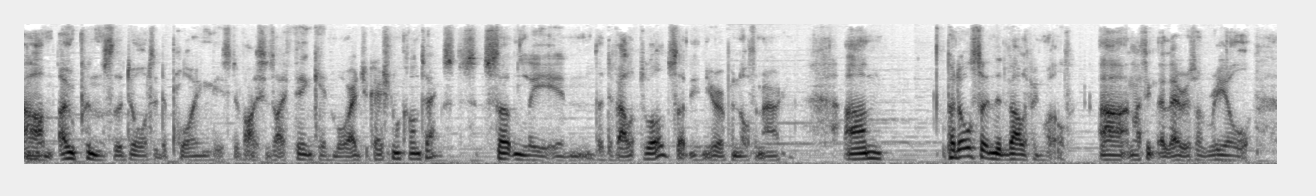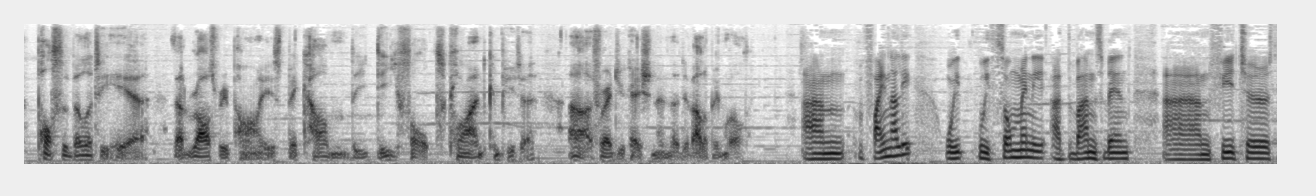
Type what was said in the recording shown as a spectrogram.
um, opens the door to deploying these devices, I think, in more educational contexts, certainly in the developed world, certainly in Europe and North America, um, but also in the developing world. Uh, and I think that there is a real possibility here that Raspberry Pis become the default client computer uh, for education in the developing world. And finally, with, with so many advancements and features,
